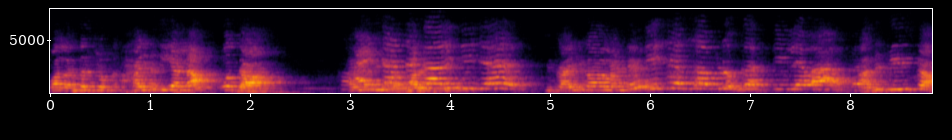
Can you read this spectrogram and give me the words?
వాళ్ళందరూ చూ హైట్ తీయాలా? వద్దా? నీకు హైట్ కావాలంటే అది తీస్తా.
